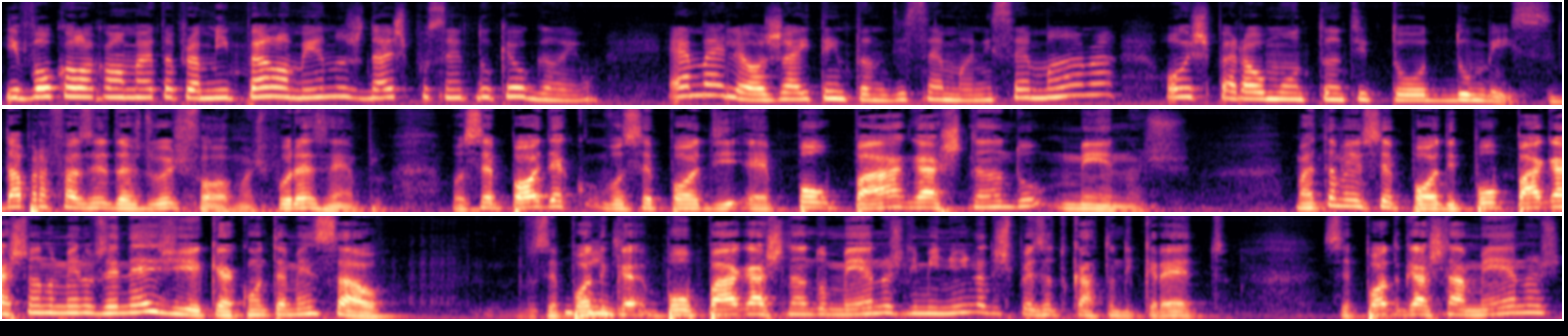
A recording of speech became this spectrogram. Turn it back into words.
E vou colocar uma meta para mim, pelo menos 10% do que eu ganho. É melhor já ir tentando de semana em semana ou esperar o montante todo do mês? Dá para fazer das duas formas. Por exemplo, você pode, você pode é, poupar gastando menos. Mas também você pode poupar gastando menos energia, que é a conta mensal. Você pode ga poupar gastando menos, diminuindo a despesa do cartão de crédito. Você pode gastar menos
